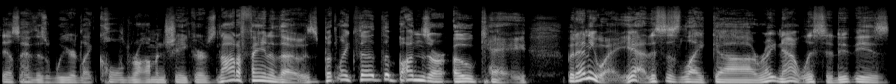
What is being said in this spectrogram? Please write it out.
They also have those weird like cold ramen shakers. Not a fan of those, but like the the buns are okay. But anyway, yeah, this is like uh, right now listed. It is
